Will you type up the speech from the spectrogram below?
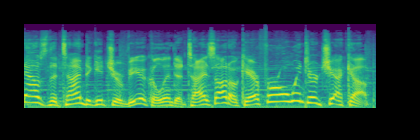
Now's the time to get your vehicle into Tice Auto Care for a winter checkup.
